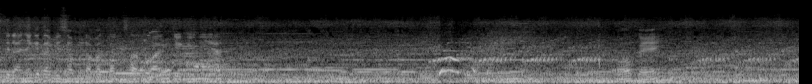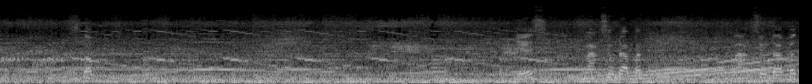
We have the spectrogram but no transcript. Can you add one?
Setidaknya kita bisa mendapatkan satu anjing ini ya. Oke. Okay. stop. Yes langsung dapat. Langsung dapat.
